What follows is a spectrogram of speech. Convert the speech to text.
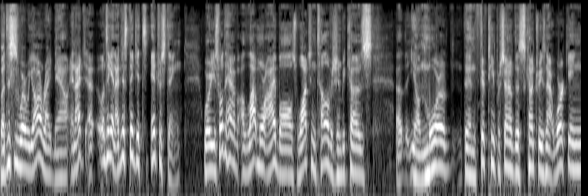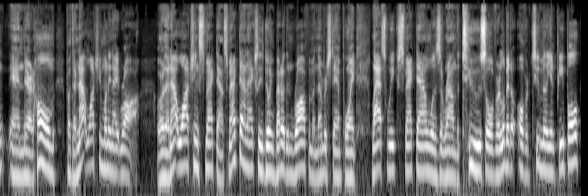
But this is where we are right now. And I, once again, I just think it's interesting where you're supposed to have a lot more eyeballs watching television because, uh, you know, more than 15% of this country is not working and they're at home, but they're not watching Monday Night Raw or they're not watching SmackDown. SmackDown actually is doing better than Raw from a number standpoint. Last week, SmackDown was around the two, so over a little bit over 2 million people.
